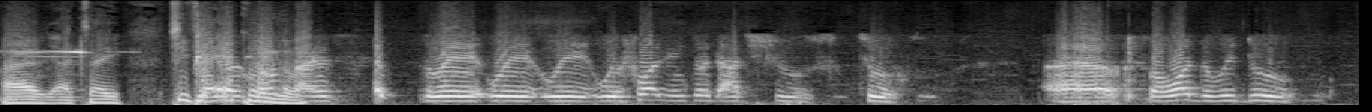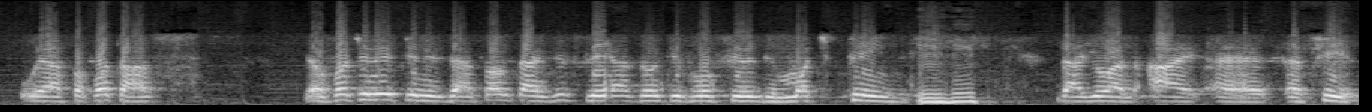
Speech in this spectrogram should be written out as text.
I I tell you, Chief, you're echoing. sometimes we, we, we, we fall into that shoes too. Uh, but what do we do? We are supporters. The unfortunate thing is that sometimes these players don't even feel the much pain that you and I uh, uh, feel.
